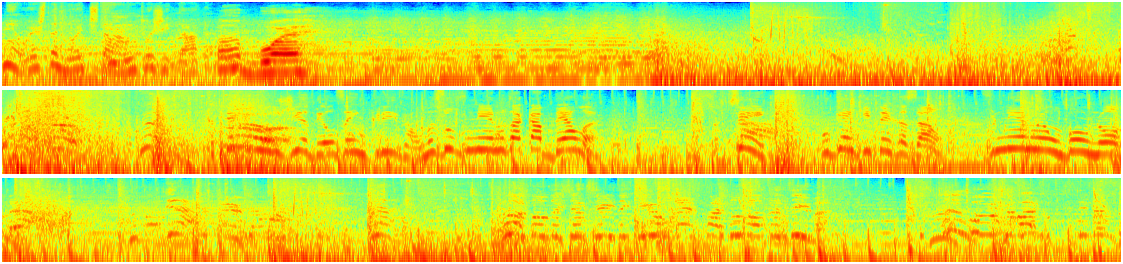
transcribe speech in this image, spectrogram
Meu, esta noite está muito agitada. Ah, bué. Cabo dela. Sim, o Genki tem razão. Veneno é um bom nome. Não deixamos sair daqui o resto vai tudo lá para cima! Vamos acabar com precisamos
